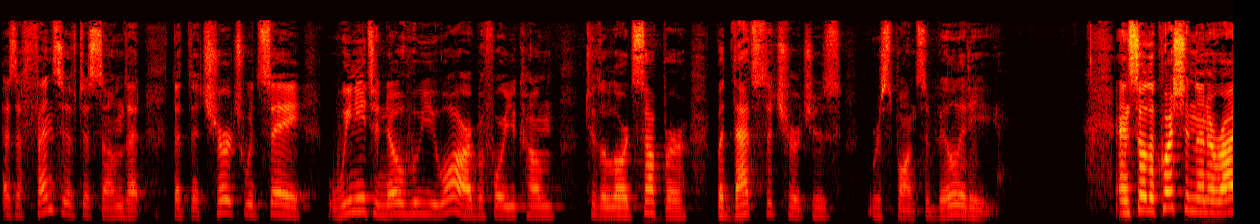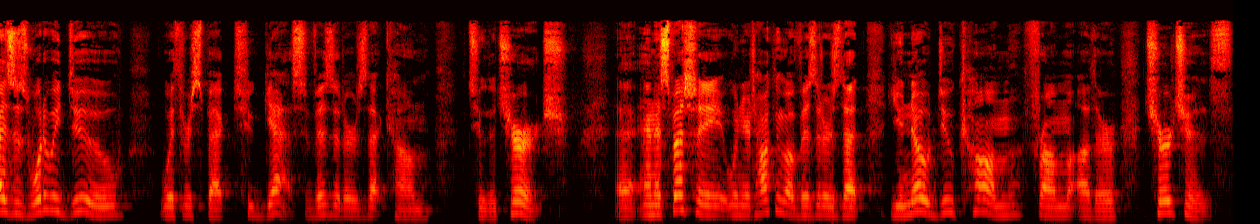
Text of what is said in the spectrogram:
as offensive to some that, that the church would say, We need to know who you are before you come to the Lord's Supper, but that's the church's responsibility. And so the question then arises what do we do with respect to guests, visitors that come to the church? Uh, and especially when you're talking about visitors that you know do come from other churches.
